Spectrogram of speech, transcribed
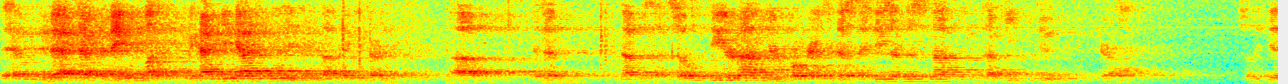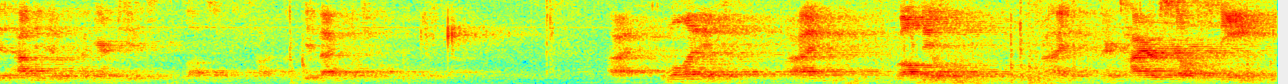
Yeah, we did that, the name was money. We had to get guys to believe, and not make a turn. Uh, and then, not, so these are not your programs are destined, these are, this is not Kentucky, Duke, Carolina. So they did, how they do it, I guarantee it's lots of, get back to them. entire self-esteem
